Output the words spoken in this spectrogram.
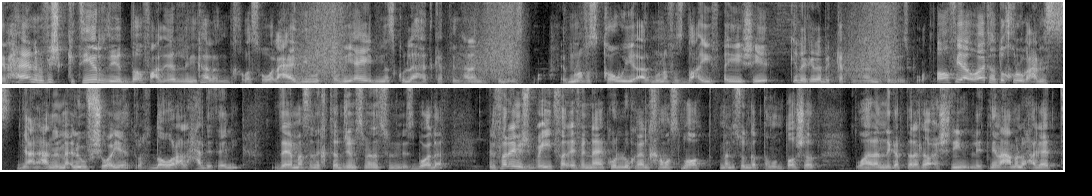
الحقيقة إن مفيش كتير يتضاف عن إيرلينج هالاند. خلاص هو العادي والطبيعي الناس كلها هتكابتن هالاند كل أسبوع. المنافس قوي المنافس ضعيف أي شيء كده كده بتكابتن هالاند كل أسبوع. آه في أوقات هتخرج عن يعني عن المألوف شوية تروح تدور على حد تاني. زي مثلا اختيار جيمس ماديسون الأسبوع ده. الفرق مش بعيد فرق في النهاية كله كان خمس نقط. ماديسون جاب 18 وهالاند جاب 23 الاثنين عملوا حاجات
